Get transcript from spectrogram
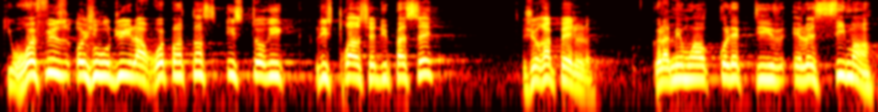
qui refusent aujourd'hui la repentance historique, l'histoire c'est du passé, je rappelle que la mémoire collective est le ciment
